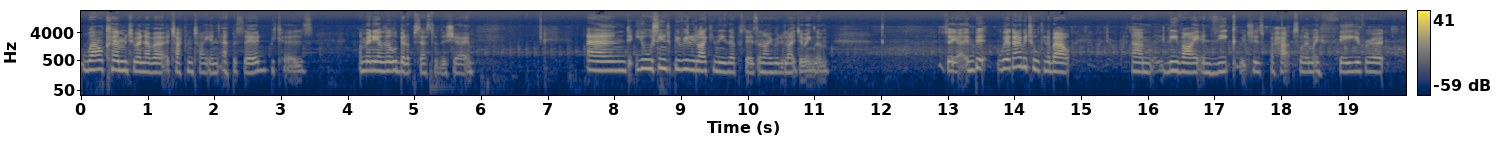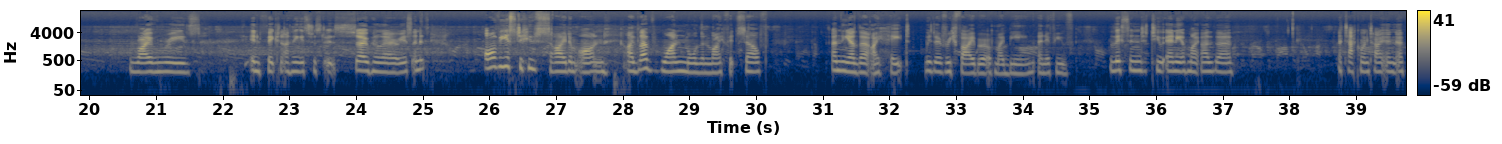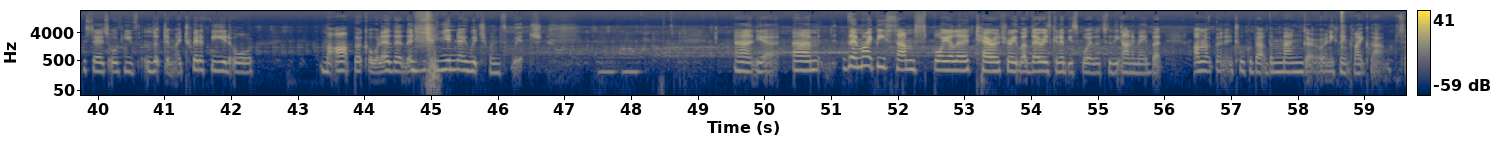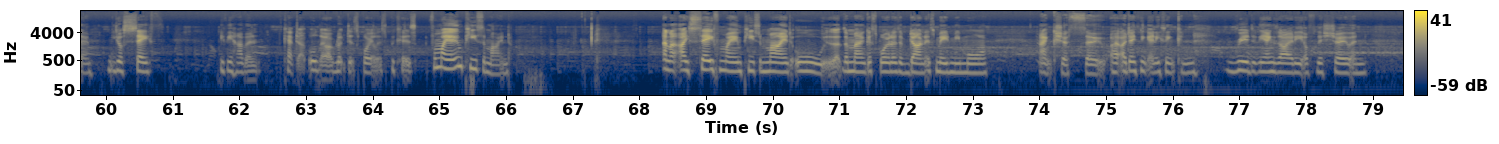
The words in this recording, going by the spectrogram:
welcome to another Attack on Titan episode because I'm only a little bit obsessed with the show. And you all seem to be really liking these episodes, and I really like doing them. So yeah, in bit we're going to be talking about um, Levi and Zeke, which is perhaps one of my favorite rivalries in fiction. I think it's just it's so hilarious, and it's obvious to whose side I'm on. I love one more than life itself, and the other I hate with every fibre of my being. And if you've listened to any of my other Attack on Titan episodes, or if you've looked at my Twitter feed or my art book or whatever, then you know which one's which. And yeah, um, there might be some spoiler territory. Well, there is going to be spoilers for the anime, but I'm not going to talk about the manga or anything like that. So you're safe if you haven't kept up. Although I've looked at spoilers because, for my own peace of mind, and I, I say for my own peace of mind, all that the manga spoilers have done has made me more anxious. So I, I don't think anything can rid the anxiety of this show and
